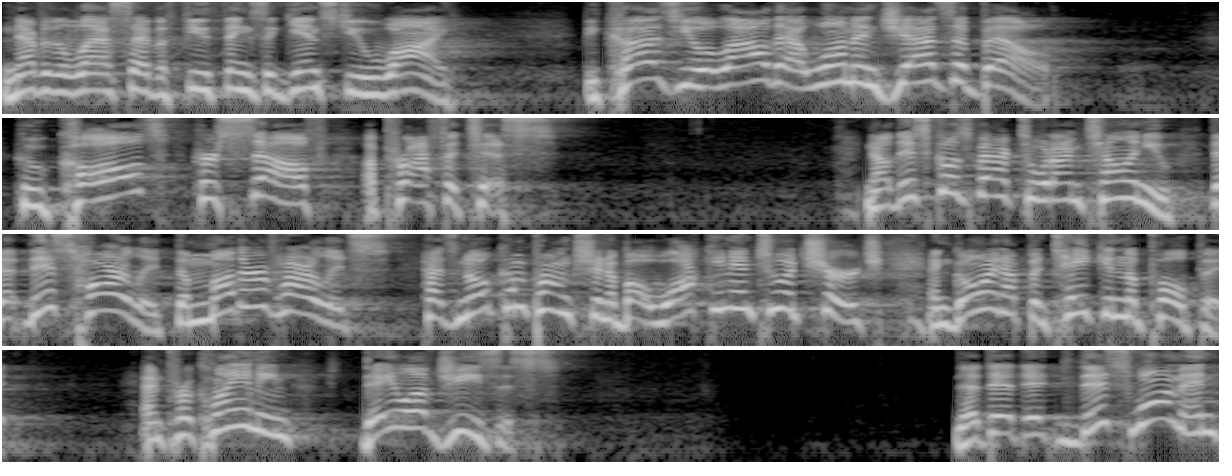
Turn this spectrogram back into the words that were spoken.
Nevertheless, I have a few things against you. Why? Because you allow that woman Jezebel, who calls herself a prophetess. Now, this goes back to what I'm telling you that this harlot, the mother of harlots, has no compunction about walking into a church and going up and taking the pulpit and proclaiming they love Jesus. That, that, that, this woman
